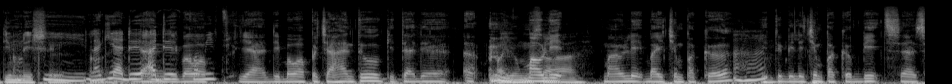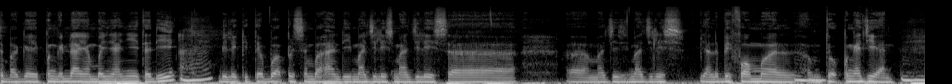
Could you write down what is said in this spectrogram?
di Malaysia. Okay. Lagi ada Dan ada di bawah, komiti. Ya, di bawah pecahan tu kita ada uh, Maulid. besar. Maulid by Cempaka. Aha. Itu bila Cempaka Beats uh, sebagai penggendang yang bernyanyi tadi. Aha. Bila kita buat persembahan di majlis-majlis uh, uh, majlis-majlis yang lebih formal uh, untuk pengajian. Mhm.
